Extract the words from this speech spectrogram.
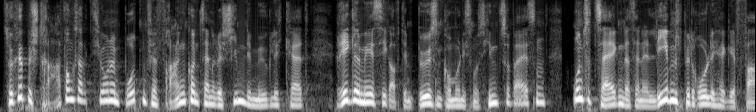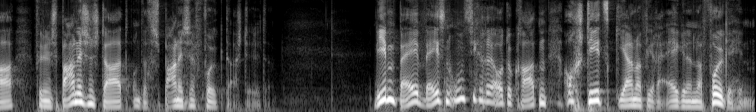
Solche Bestrafungsaktionen boten für Franco und sein Regime die Möglichkeit, regelmäßig auf den bösen Kommunismus hinzuweisen und zu zeigen, dass er eine lebensbedrohliche Gefahr für den spanischen Staat und das spanische Volk darstellte. Nebenbei weisen unsichere Autokraten auch stets gern auf ihre eigenen Erfolge hin.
